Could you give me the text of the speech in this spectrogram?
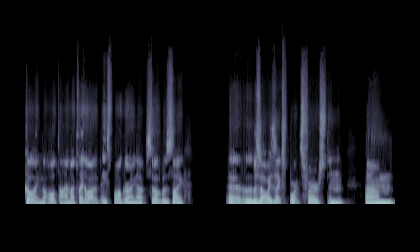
going the whole time. I played a lot of baseball growing up, so it was like uh, it was always like sports first, and um,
